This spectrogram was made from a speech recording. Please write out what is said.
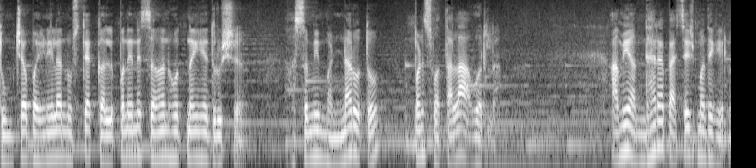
तुमच्या बहिणीला नुसत्या कल्पनेने सहन होत नाही हे दृश्य. असं मी म्हणणार होतो पण स्वतःला आवरलं. आम्ही अंधारा पॅसेजमध्ये गेलो.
